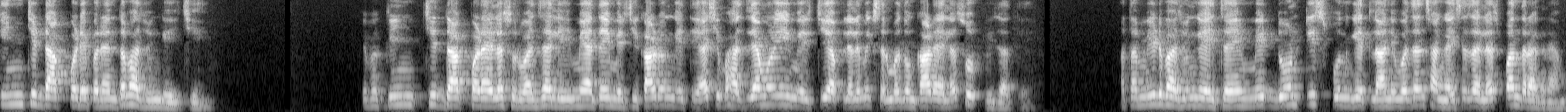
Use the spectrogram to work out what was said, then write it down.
किंचित डाग पडेपर्यंत भाजून घ्यायची. हे बघ किंचित डाग पडायला सुरुवात झाली मी आता ही मिरची काढून घेते. अशी भाजल्यामुळे ही मिरची आपल्याला मिक्सरमधून काढायला सोपी जाते. आता मीठ भाजून घ्यायचं आहे मीठ दोन टीस्पून घेतलं आणि वजन सांगायचं झाल्यास पंधरा ग्रॅम.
